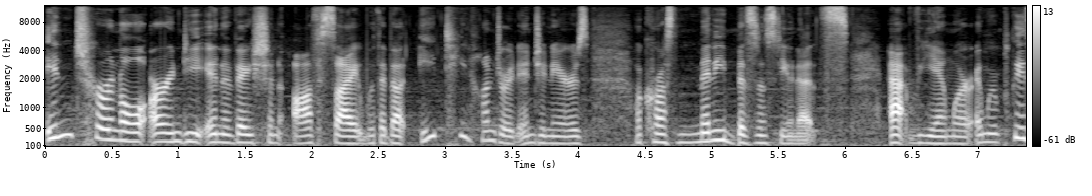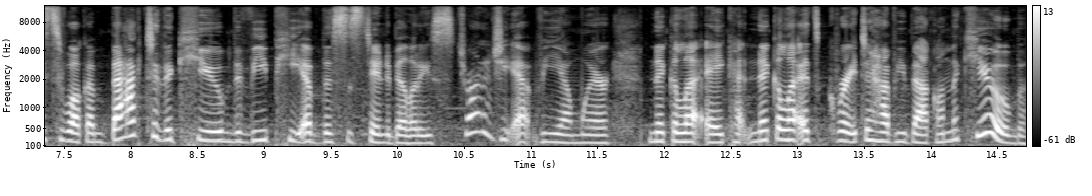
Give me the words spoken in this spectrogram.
internal R&D innovation offsite with about 1,800 engineers across many business units at VMware. And we're pleased to welcome back to theCUBE the VP of the Sustainability Strategy at VMware, Nicola Acutt. Nicola, it's great to have you back on theCUBE.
